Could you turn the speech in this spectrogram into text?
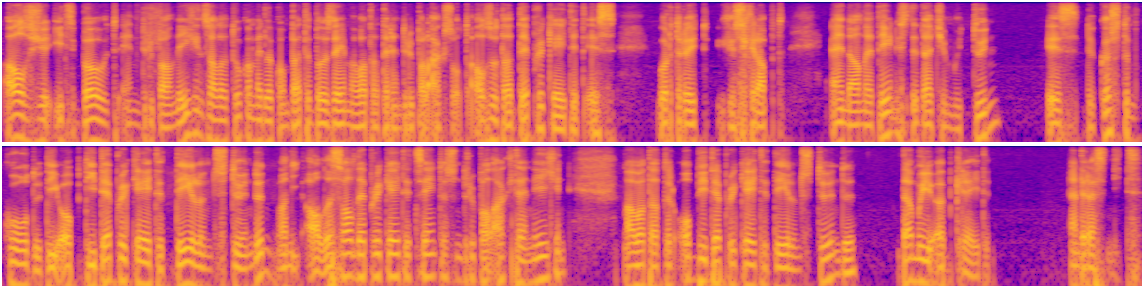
als je iets bouwt in Drupal 9, zal het ook onmiddellijk compatible zijn met wat dat er in Drupal 8 zit. Alles wat dat deprecated is, wordt eruit geschrapt. En dan het enige dat je moet doen, is de custom code die op die deprecated delen steunden, want niet alles zal deprecated zijn tussen Drupal 8 en 9, maar wat dat er op die deprecated delen steunde, dat moet je upgraden. En de rest niet.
